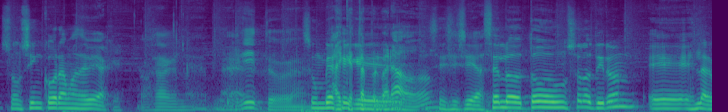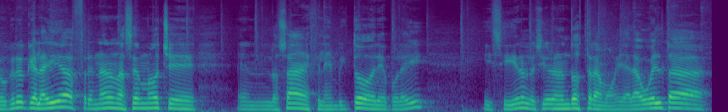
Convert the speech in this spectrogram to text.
son cinco horas más de viaje. O sea, larguito. eh. Es un viaje Hay que estar preparado, ¿no? Sí, sí, sí. Hacerlo todo de un solo tirón eh, es largo. Creo que a la ida frenaron a hacer noche en Los Ángeles, en Victoria, por ahí. Y siguieron, lo hicieron en dos tramos. Y a la vuelta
